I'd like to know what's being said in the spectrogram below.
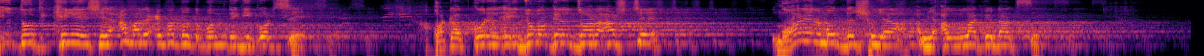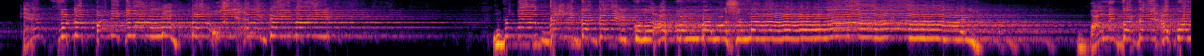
এই দুধ খেয়ে সে আমার এবাদত বন্দিগি করছে। হঠাৎ করে এই যুবকের জ্বর আসছে। ঘরের মধ্যে শুয়া আমি আল্লাহকে ডাকছি এক ফোঁটা পানি দেওয়ার লোকটা ওই এলাকায় নাই যুবক গাড়ি তাকায় কোনো আপন মানুষ নাই। বামে তাকায় আপন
